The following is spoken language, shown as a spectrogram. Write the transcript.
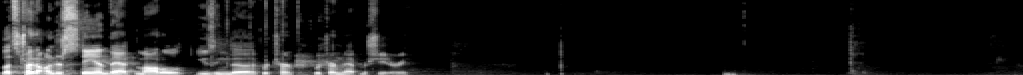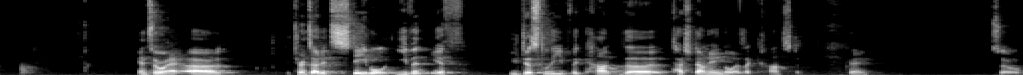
let's try to understand that model using the return return map machinery. And so uh, it turns out it's stable even if you just leave the, the touchdown angle as a constant. Okay, so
